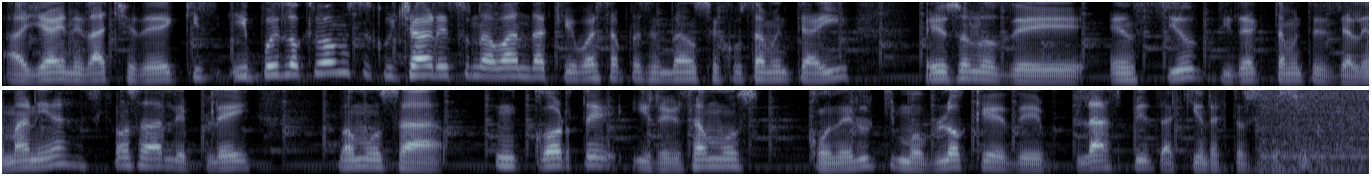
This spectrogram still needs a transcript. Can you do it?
allá en el HDX. Y pues lo que vamos a escuchar es una banda que va a estar presentándose justamente ahí. Ellos son los de Ensteel, directamente desde Alemania. Así que vamos a darle play. Vamos a un corte y regresamos con el último bloque de Blast Beat aquí en Rector 105.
